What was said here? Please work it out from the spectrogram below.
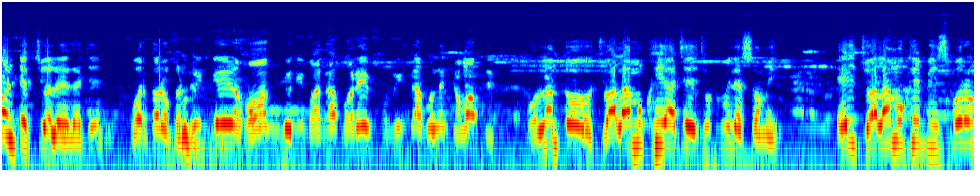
কন্টেক্সুয়াল হয়ে গেছে ওয়ার্কারও শ্রমিকদের হক যদি বাধা পড়ে শ্রমিকরা বলে জবাব দেবে। বললাম তো জ্বালামুখী আছে জুট মিলের শ্রমিক। এই জ্বালামুখী বিস্ফোরণ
